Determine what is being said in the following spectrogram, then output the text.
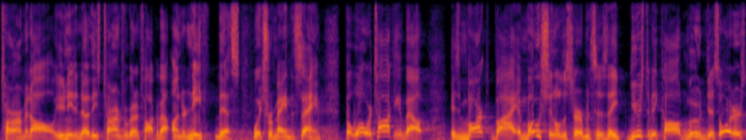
term at all. You need to know these terms we're going to talk about underneath this, which remain the same. But what we're talking about is marked by emotional disturbances. They used to be called mood disorders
